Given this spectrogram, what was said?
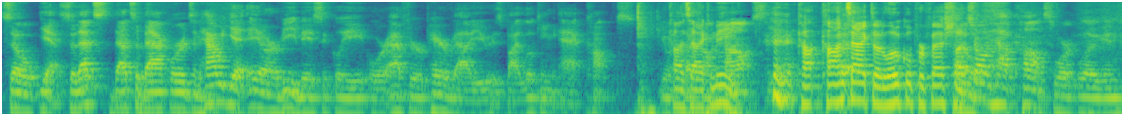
so yeah, so that's that's a backwards, and how we get ARV basically or after repair value is by looking at comps. Contact me. Comps? Yeah. Con- contact a local professional. touch on how comps work, Logan.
